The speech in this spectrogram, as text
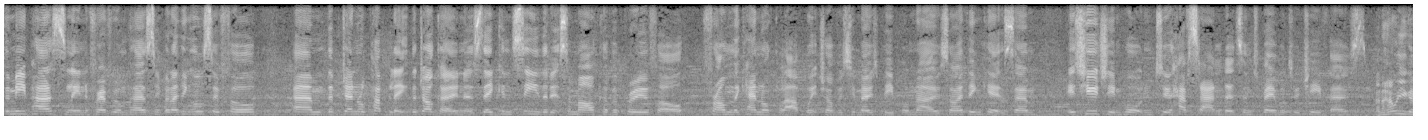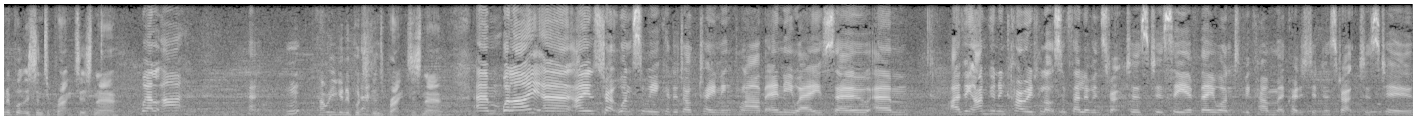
for me personally and for everyone personally, but I think also for um, the general public, the dog owners. They can see that it's a mark of approval from the Kennel Club, which obviously most people know. So I think it's um, it's hugely important to have standards and to be able to achieve those. And how are you going to put this into practice now? Well, I. How are you going to put it into practice now? Um, well, I, uh, I instruct once a week at a dog training club anyway, so um, I think I'm going to encourage lots of fellow instructors to see if they want to become accredited instructors too,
